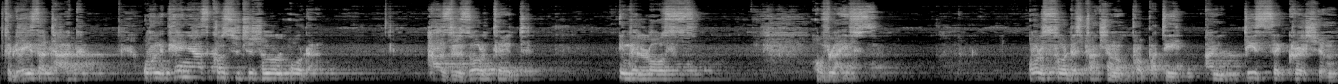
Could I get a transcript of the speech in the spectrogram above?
today's attack on Kenya's constitutional order has resulted in the loss of lives also destruction of property and desecration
